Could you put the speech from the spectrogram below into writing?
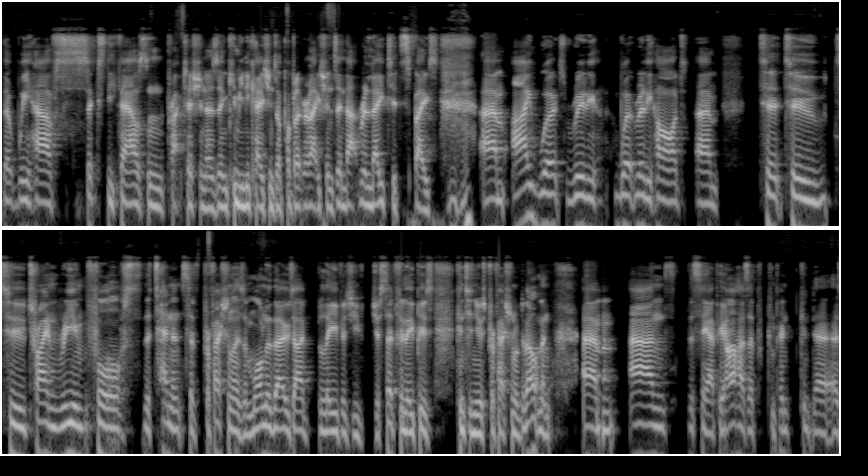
that we have 60,000 practitioners in communications or public relations in that related space. Mm-hmm. Um, I worked really worked really hard um, to to to try and reinforce the tenets of professionalism. One of those, I believe, as you've just said, Philippe, is continuous professional development. Um, and the CIPR has a, a,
